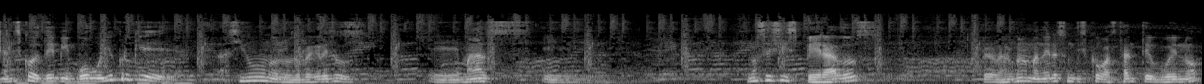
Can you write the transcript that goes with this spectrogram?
el disco de David Bowie, yo creo que ha sido uno de los regresos eh, más, eh, no sé si esperados, pero de alguna manera es un disco bastante bueno.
